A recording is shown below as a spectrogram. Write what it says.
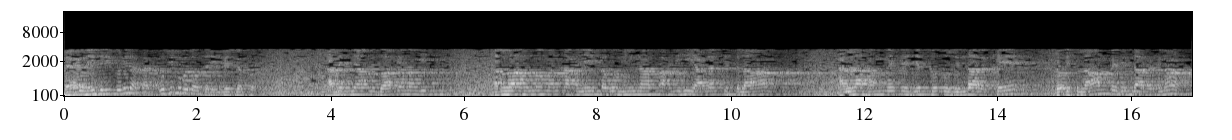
میں کو نئی دلیل تو نہیں لاتا اسی کو بتاؤ دلیل پیش کرتا اب اس میں آپ نے دعا کیا مانگی؟ اللہ من احییتہ منا فاہلہ علی الاسلام۔ اللہ ہم میں سے جس کو تو زندہ رکھے، تو اسلام پہ زندہ رکھنا۔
